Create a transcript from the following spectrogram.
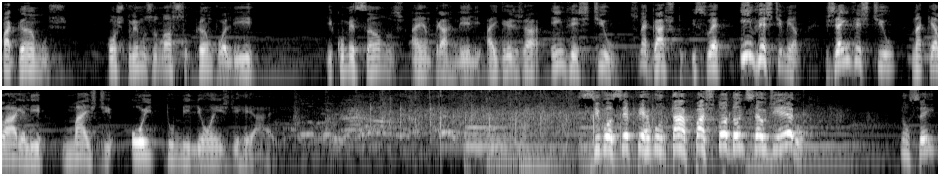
Pagamos, construímos o nosso campo ali, e começamos a entrar nele, a igreja já investiu, isso não é gasto, isso é investimento, já investiu naquela área ali mais de 8 milhões de reais. Se você perguntar, pastor, de onde saiu o dinheiro? Não sei.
